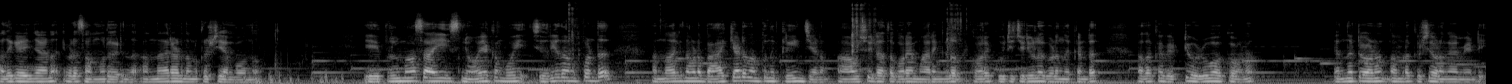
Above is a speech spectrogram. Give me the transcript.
അത് കഴിഞ്ഞാണ് ഇവിടെ സമ്മർ വരുന്നത്. അന്നേരമാണ് നമ്മൾ കൃഷി ചെയ്യാൻ പോകുന്നത്? ഏപ്രിൽ മാസമായി സ്നോയൊക്കെ പോയി ചെറിയ തണുപ്പുണ്ട്. എന്നാലും നമ്മുടെ ബാക്ക് യാർഡ് നമുക്കൊന്ന് ക്ലീൻ ചെയ്യണം. ആവശ്യമില്ലാത്ത കുറേ മരങ്ങളും കുറേ കുറ്റിച്ചെടികളൊക്കെ ഇവിടെ നിൽക്കുന്നുണ്ട്. അതൊക്കെ വെട്ടി ഒഴിവാക്കുകയാണ് എന്നിട്ട് വേണം നമ്മുടെ കൃഷി തുടങ്ങാൻ വേണ്ടി.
